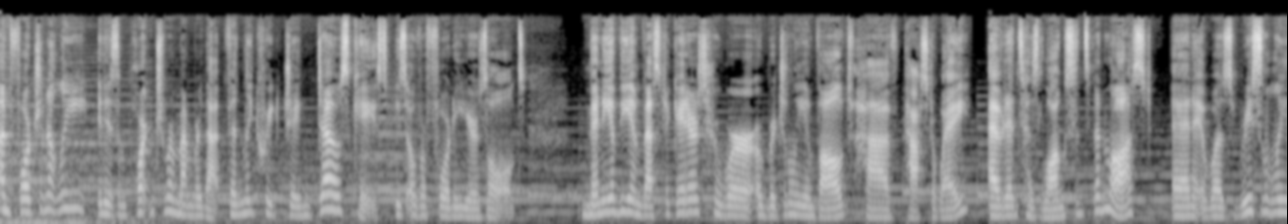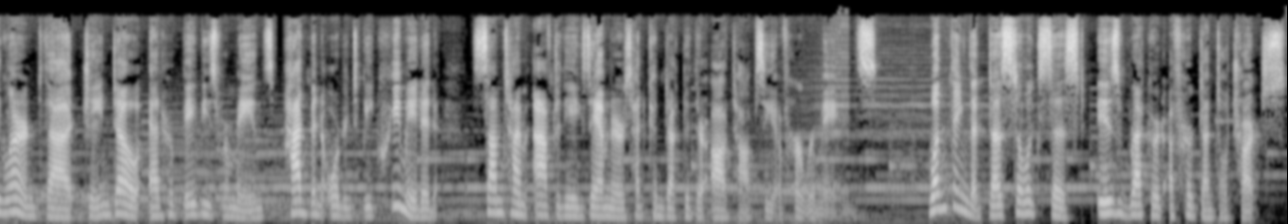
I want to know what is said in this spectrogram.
Unfortunately, it is important to remember that Finley Creek Jane Doe's case is over 40 years old. Many of the investigators who were originally involved have passed away. Evidence has long since been lost, and it was recently learned that Jane Doe and her baby's remains had been ordered to be cremated sometime after the examiners had conducted their autopsy of her remains. One thing that does still exist is record of her dental charts,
